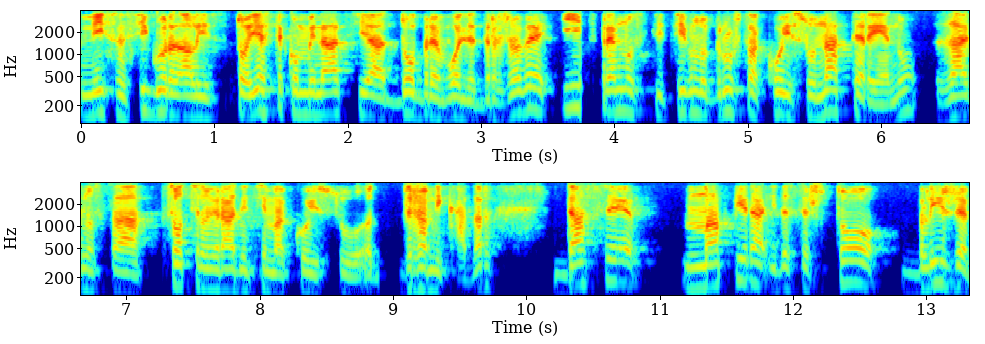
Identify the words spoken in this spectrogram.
nisam siguran, ali to jeste kombinacija dobre volje države i spremnosti civilnog društva koji su na terenu, zajedno sa socijalnim radnicima koji su državni kadar, da se mapira i da se što bliže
